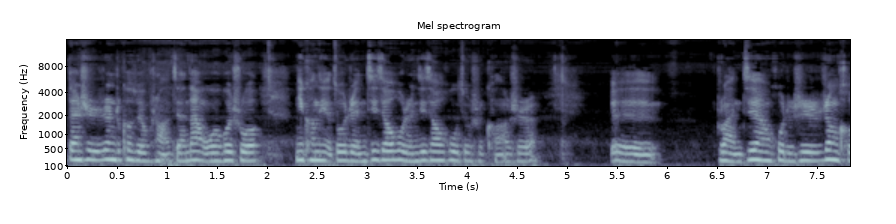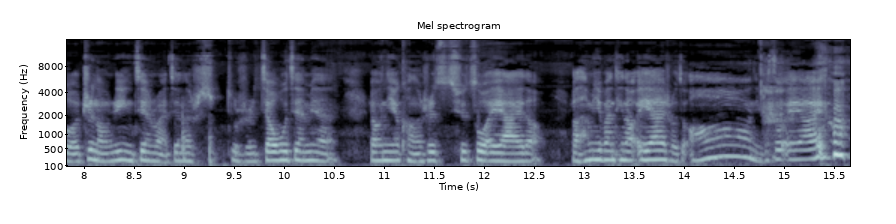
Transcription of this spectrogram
但是认知科学不常见，但我会说你可能也做人机交互，人机交互就是可能是呃。软件或者是任何智能硬件软件的，就是交互界面，然后你也可能是去做 AI 的，然后他们一般听到 AI 的时候就哦，你是做 AI 的，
